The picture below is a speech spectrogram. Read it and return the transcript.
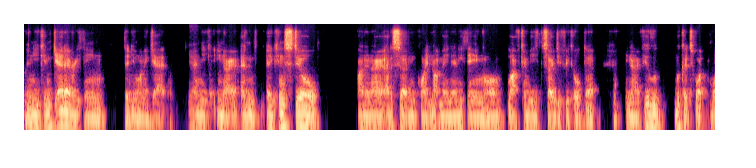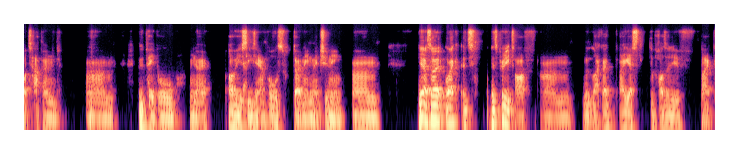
and you can get everything that you want to get. Yeah. and you you know and it can still i don't know at a certain point not mean anything or life can be so difficult that you know if you look look at what what's happened um with people you know obvious examples don't need mentioning. Um yeah so like it's it's pretty tough. Um like i i guess the positive like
